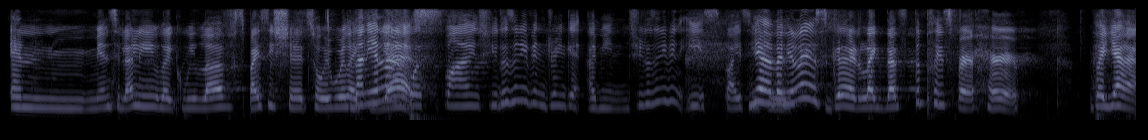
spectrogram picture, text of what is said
And me and Silali, like, we love spicy shit. So we were like, Daniela yes. was fine. She doesn't even drink it. I mean, she doesn't even eat spicy. Yeah, food. Daniela is good. Like that's the place for her. But yeah,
